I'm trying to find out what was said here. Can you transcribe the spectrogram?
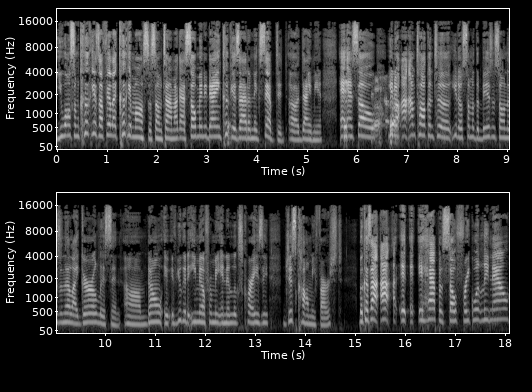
you want some cookies? I feel like Cookie Monster sometime. I got so many dang cookies I done accepted, uh, Dameon. And, and so, you know, I, am talking to, you know, some of the business owners and they're like, girl, listen, um, don't, if, if you get an email from me and it looks crazy, just call me first. Because I, I, it, it happens so frequently now.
